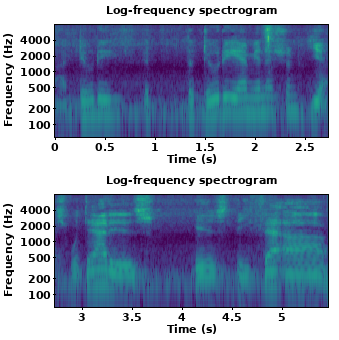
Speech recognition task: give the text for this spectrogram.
uh, duty, the duty ammunition? Yes, what that is is the fa- uh,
